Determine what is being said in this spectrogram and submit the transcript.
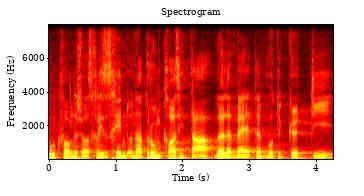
cool gefunden, schon als kleines Kind, und habe darum quasi da wollen werden, wo der Götti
